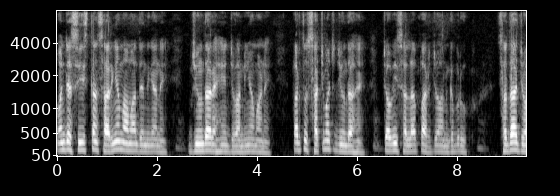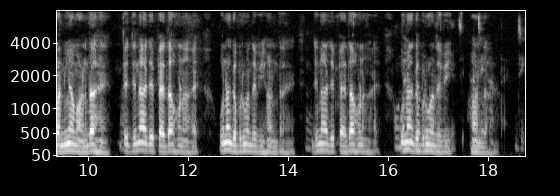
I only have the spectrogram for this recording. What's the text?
ਉਂਝ ਅਸੀਸ ਤਾਂ ਸਾਰੀਆਂ ਮਾਵਾਂ ਦਿੰਦੀਆਂ ਨੇ। ਜਿਉਂਦਾ ਰਹੇ ਜਵਾਨੀਆਂ ਮਾਣੇ। ਪਰ ਤੂੰ ਸੱਚਮੁੱਚ ਜਿਉਂਦਾ ਹੈ। 24 ਸਾਲਾ ਭਰ ਜਵਾਨ ਗੱਭਰੂ ਸਦਾ ਜਵਾਨੀਆਂ ਮਾਣਦਾ ਹੈ। ਤੇ ਜਿਨ੍ਹਾਂ ਅਜੇ ਪੈਦਾ ਹੋਣਾ ਹੈ, ਉਹਨਾਂ ਗੱਭਰੂਆਂ ਦੇ ਵੀ ਹਾਣਦਾ ਹੈ। ਜਿਨ੍ਹਾਂ ਅਜੇ ਪੈਦਾ ਹੋਣਾ ਹੈ ਉਹਨਾਂ ਗੱਭਰੂਆਂ ਦੇ ਵੀ ਹਾਣਦਾ ਹੈ ਜੀ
